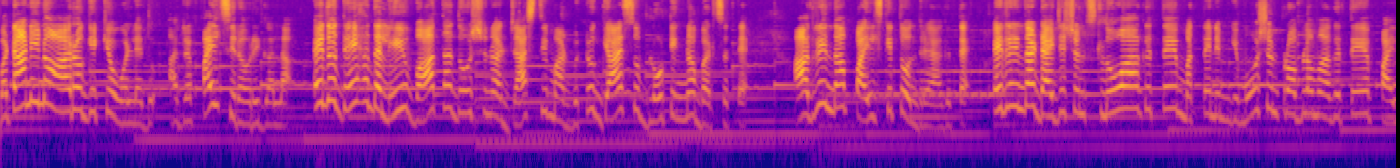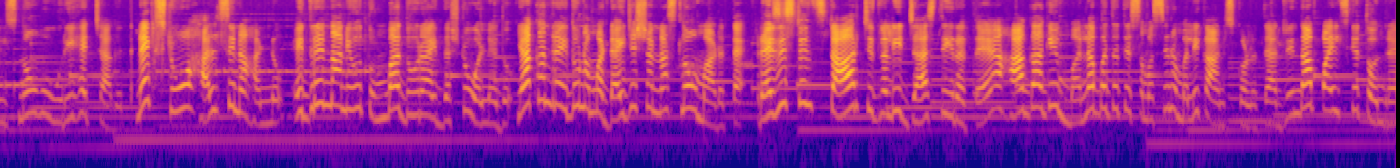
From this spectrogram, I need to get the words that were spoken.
ಬಟಾಣಿನೂ ಆರೋಗ್ಯಕ್ಕೆ ಒಳ್ಳೇದು, ಆದ್ರೆ ಪೈಲ್ಸ್ ಇರೋರಿಗಲ್ಲ. ಇದು ದೇಹದಲ್ಲಿ ವಾತ ದೋಷನ ಜಾಸ್ತಿ ಮಾಡ್ಬಿಟ್ಟು ಗ್ಯಾಸ್ ಬ್ಲೋಟಿಂಗ್ನ ಬರ್ಸುತ್ತೆ. ಆದ್ರಿಂದ ಪೈಲ್ಸ್ಗೆ ತೊಂದರೆ ಆಗುತ್ತೆ. ಇದರಿಂದ ಡೈಜೆಷನ್ ಸ್ಲೋ ಆಗುತ್ತೆ, ಮತ್ತೆ ನಿಮ್ಗೆ ಮೋಷನ್ ಪ್ರಾಬ್ಲಮ್ ಆಗುತ್ತೆ ಪೈಲ್ಸ್ ನೋವು ಉರಿ ಹೆಚ್ಚಾಗುತ್ತೆ. ನೆಕ್ಸ್ಟ್ ಹಲಸಿನ ಹಣ್ಣು. ಇದರಿಂದ ನೀವು ತುಂಬಾ ದೂರ ಇದ್ದಷ್ಟು ಒಳ್ಳೇದು. ಯಾಕಂದ್ರೆ ಇದು ನಮ್ಮ ಡೈಜೆಷನ್ನ ಸ್ಲೋ ಮಾಡುತ್ತೆ. ರೆಸಿಸ್ಟೆನ್ಸ್ ಸ್ಟಾರ್ಚ್ ಇದ್ರಲ್ಲಿ ಜಾಸ್ತಿ ಇರುತ್ತೆ, ಹಾಗಾಗಿ ಮಲಬದ್ಧತೆ ಸಮಸ್ಯೆ ನಮ್ಮಲ್ಲಿ ಕಾಣಿಸ್ಕೊಳ್ಳುತ್ತೆ. ಅದರಿಂದ ಪೈಲ್ಸ್ಗೆ ತೊಂದರೆ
